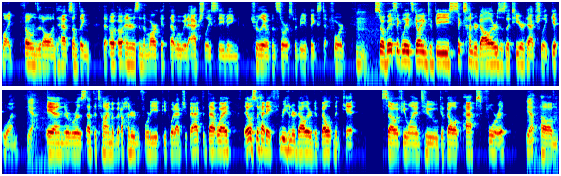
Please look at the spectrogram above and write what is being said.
like phones at all, and to have something that o- o- enters in the market that we would actually see being truly open source would be a big step forward. Mhm. So basically, it's going to be six hundred dollars as a tier to actually get one. Yeah. And there was at the time of it, 148 people had actually backed it that way. They also had a $300 development kit. So if you wanted to develop apps for it, Yeah. um,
